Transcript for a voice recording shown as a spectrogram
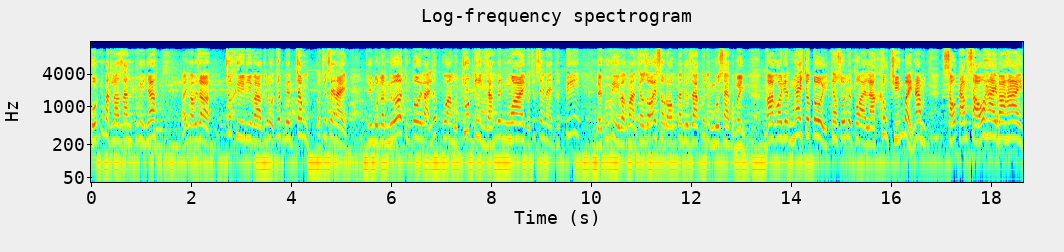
bốn cái mặt la răng quý vị nhá. Đấy, và bây giờ trước khi đi vào cái nội thất bên trong của chiếc xe này thì một lần nữa chúng tôi lại lướt qua một chút cái hình dáng bên ngoài của chiếc xe này thật kỹ để quý vị và các bạn theo dõi sau đó chúng ta đưa ra quyết định mua xe của mình và gọi điện ngay cho tôi theo số điện thoại là 0975 686 232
